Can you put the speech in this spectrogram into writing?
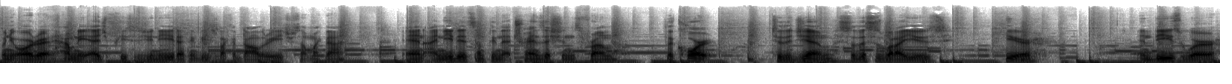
when you order it, how many edge pieces you need. I think these are like a dollar each or something like that. And I needed something that transitions from the court to the gym. So this is what I used here. And these were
